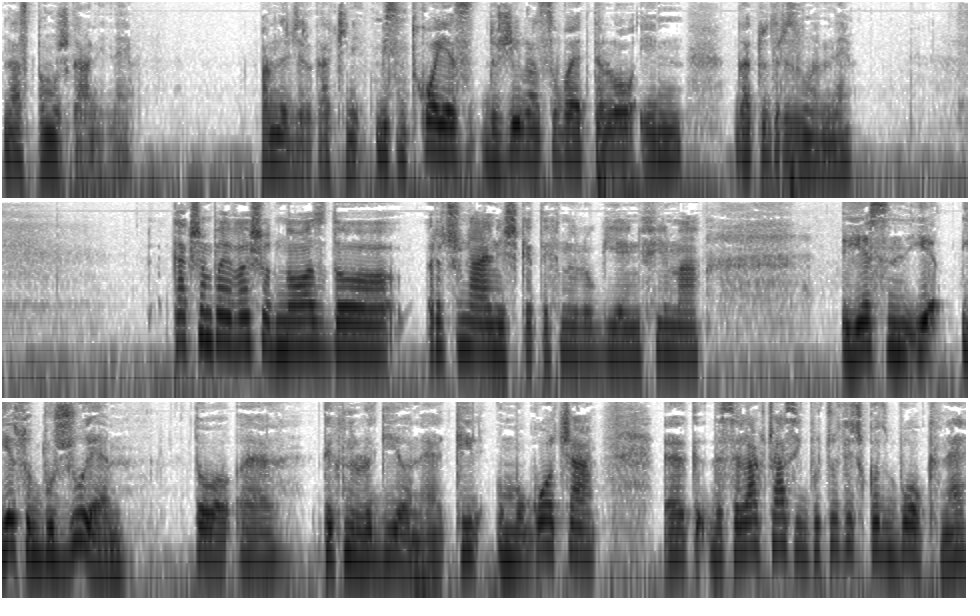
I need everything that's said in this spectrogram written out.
nas pa možgani, ne? Pa nič drugačni. Mislim, tako jaz doživljam svoje telo in ga tudi razumem, ne? Kakšen pa je vaš odnos do računalniške tehnologije in filma? Jaz, jaz obožujem to. Eh, tehnologijo, ne, ki omogoča, eh, da se lahko včasih počutiš kot bog. Ne.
